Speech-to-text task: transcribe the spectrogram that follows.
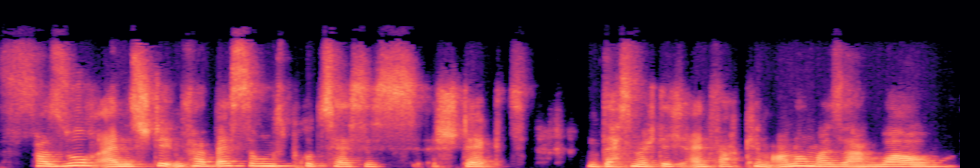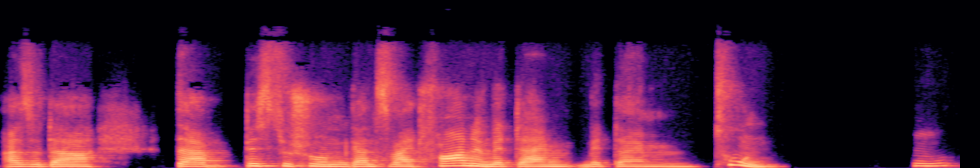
Versuch eines steten Verbesserungsprozesses steckt. Das möchte ich einfach Kim auch nochmal sagen. Wow, also da, da bist du schon ganz weit vorne mit deinem, mit deinem Tun. Mhm.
